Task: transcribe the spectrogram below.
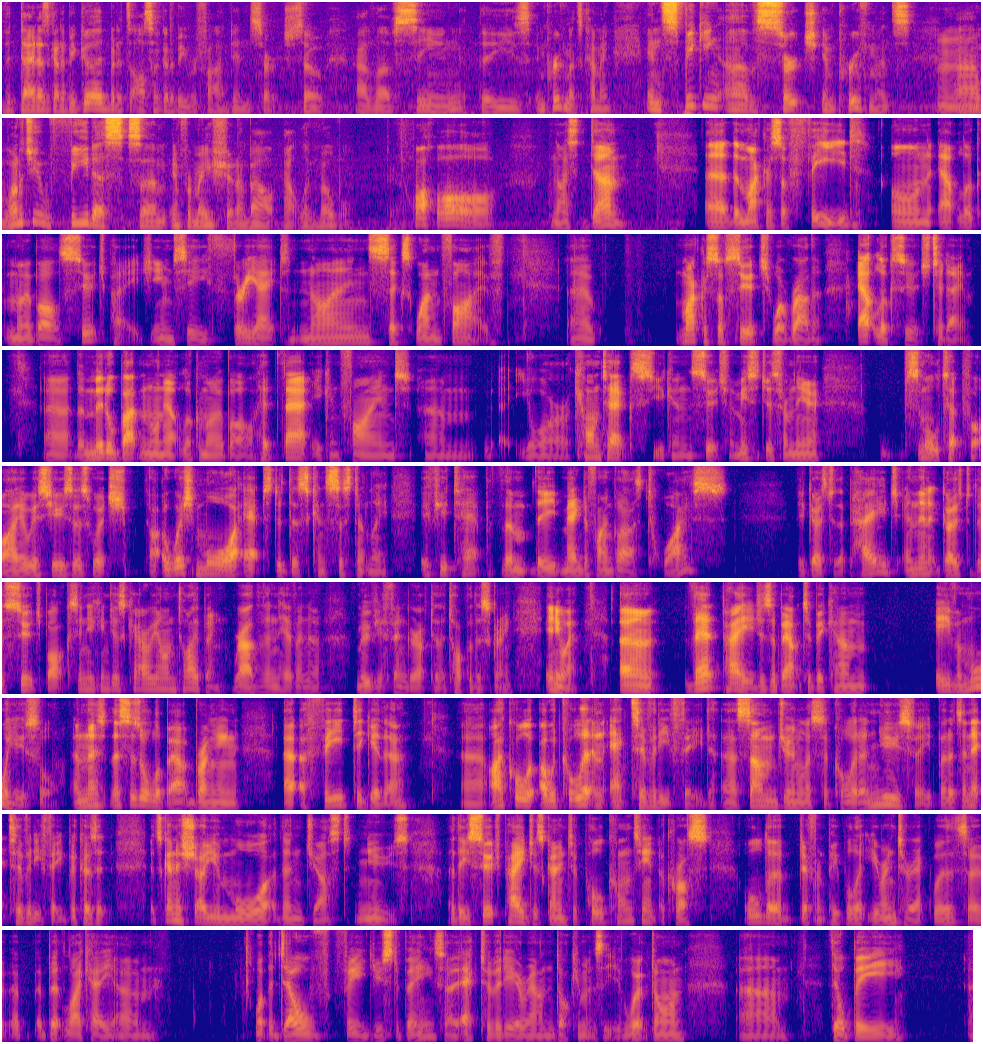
the data's got to be good, but it's also got to be refined in search. So, I love seeing these improvements coming. And speaking of search improvements, mm. uh, why don't you feed us some information about Outlook Mobile? Ho ho! Nice done. Uh, the Microsoft feed on Outlook mobile search page, MC389615. Uh, Microsoft Search, well, rather, Outlook Search today. Uh, the middle button on Outlook Mobile. Hit that. You can find um, your contacts. You can search for messages from there. Small tip for iOS users, which I wish more apps did this consistently. If you tap the, the magnifying glass twice, it goes to the page and then it goes to the search box and you can just carry on typing rather than having to move your finger up to the top of the screen. Anyway, uh, that page is about to become even more useful. And this, this is all about bringing a, a feed together. Uh, I call it. I would call it an activity feed. Uh, some journalists have called it a news feed, but it's an activity feed because it it's going to show you more than just news. Uh, the search page is going to pull content across all the different people that you interact with. So a, a bit like a um, what the Delve feed used to be. So activity around documents that you've worked on. Um, there'll be uh,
